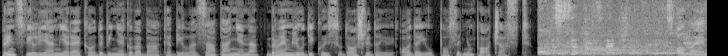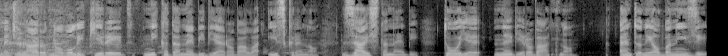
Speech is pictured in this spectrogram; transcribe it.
Princ William je rekao da bi njegova baka bila zapanjena brojem ljudi koji su došli da joj odaju posljednju počast. Ovo je međunarodno ovoliki red. Nikada ne bi vjerovala. Iskreno. Zaista ne bi. To je nevjerovatno. Anthony Albanizi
